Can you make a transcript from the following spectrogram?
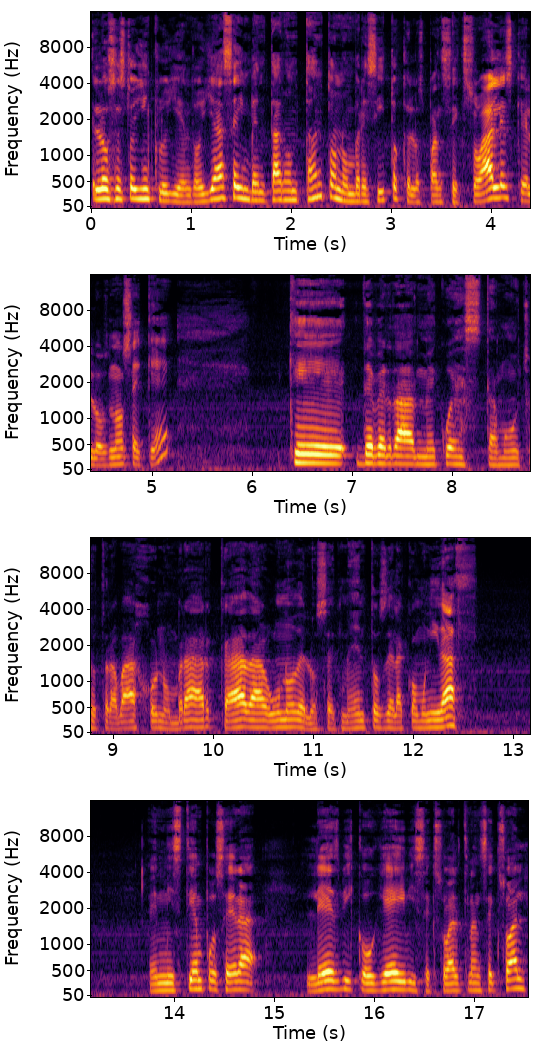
los estoy incluyendo. Ya se inventaron tanto nombrecito que los pansexuales, que los no sé qué que de verdad me cuesta mucho trabajo nombrar cada uno de los segmentos de la comunidad. En mis tiempos era lésbico, gay, bisexual, transexual,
